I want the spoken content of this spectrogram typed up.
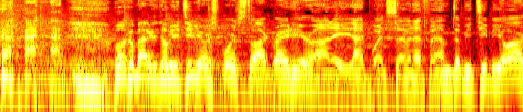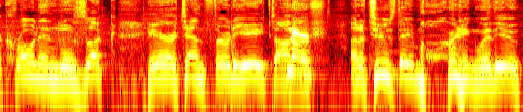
Welcome back to WTBR Sports Talk right here on 89.7 FM. WTBR, Cronin and Zook here, 1038 on a, on a Tuesday morning with you.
